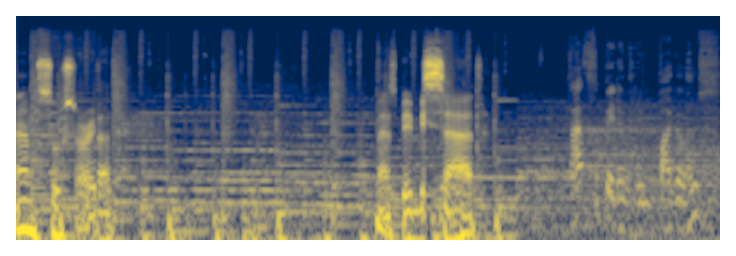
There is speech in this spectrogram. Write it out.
I'm so sorry, bud. That's baby sad. That's a bit of imbagalance.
